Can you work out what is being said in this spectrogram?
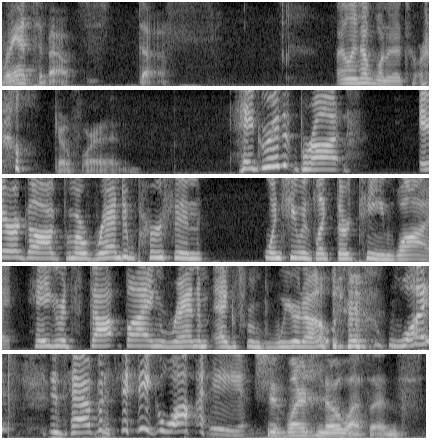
rant about stuff. I only have one editorial. Go for it. Hagrid brought Aragog from a random person when she was like 13. Why? Hagrid, stop buying random eggs from weirdos. what is happening? Why? She's learned no lessons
